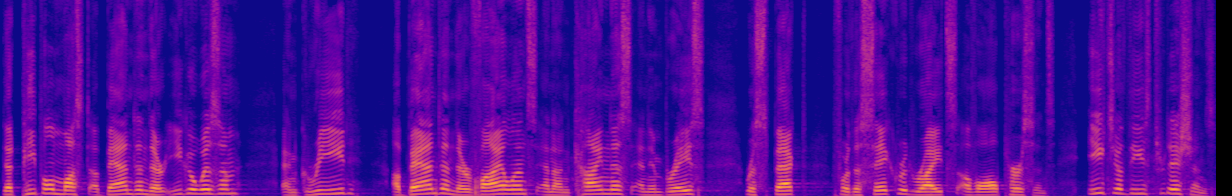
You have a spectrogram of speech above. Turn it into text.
that people must abandon their egoism and greed, abandon their violence and unkindness, and embrace respect for the sacred rights of all persons. Each of these traditions,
